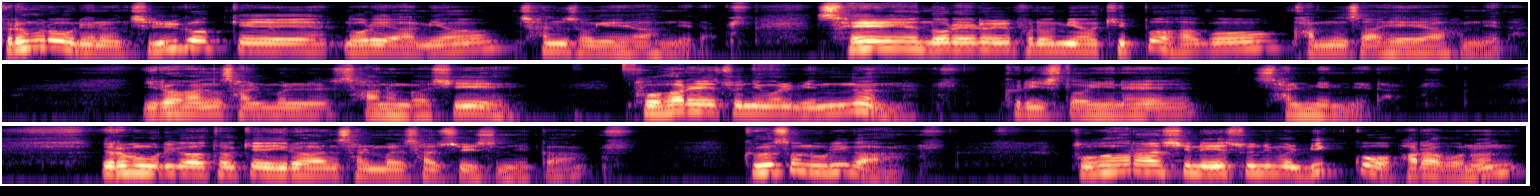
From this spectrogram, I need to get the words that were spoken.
그러므로 우리는 즐겁게 노래하며 찬송해야 합니다. 새 노래를 부르며 기뻐하고 감사해야 합니다. 이러한 삶을 사는 것이 부활의 주님을 믿는 그리스도인의 삶입니다. 여러분, 우리가 어떻게 이러한 삶을 살 수 있습니까? 그것은 우리가 부활하신 예수님을 믿고 바라보는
